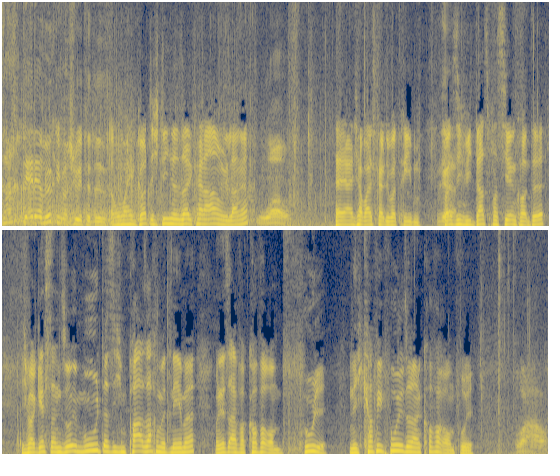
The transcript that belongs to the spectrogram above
Sagt der, der wirklich verspätet ist. Oh mein Gott, ich stehe hier seit keine Ahnung wie lange. Wow. Ja, ja, ich habe eiskalt übertrieben. Ich Ja. weiß nicht, wie das passieren konnte. Ich war gestern so im Mut, dass ich ein paar Sachen mitnehme und jetzt einfach Kofferraum full. Nicht Kaffee full, sondern Kofferraum full. Wow.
